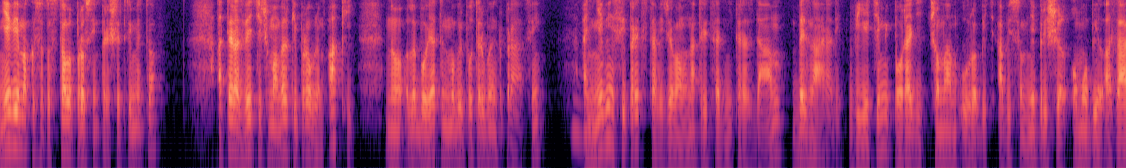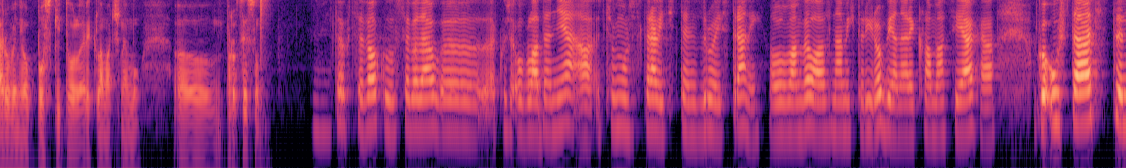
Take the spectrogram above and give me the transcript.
Neviem, ako sa to stalo, prosím, prešetrime to. A teraz viete, čo mám veľký problém. Aký? No, lebo ja ten mobil potrebujem k práci a neviem si predstaviť, že vám ho na 30 dní teraz dám bez náhrady. Viete mi poradiť, čo mám urobiť, aby som neprišiel o mobil a zároveň ho poskytol reklamačnému e, procesu? To chce veľkú sebadáv, e, akože ovládania a čo môže spraviť ten z druhej strany. Lebo mám veľa známych, ktorí robia na reklamáciách a ako ustať ten,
